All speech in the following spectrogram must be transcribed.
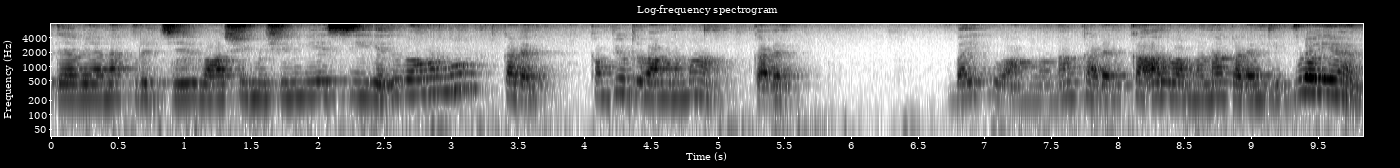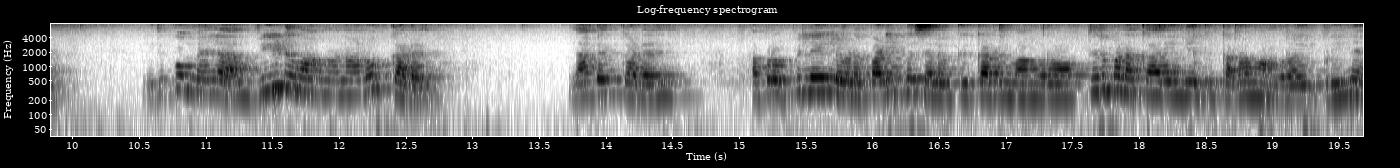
தேவையான ஃப்ரிட்ஜு வாஷிங் மிஷின் ஏசி எது வாங்கணுமோ கடன். கம்ப்யூட்டர் வாங்கணுமா? கடன். பைக் வாங்கணும்னா கடன். கார் வாங்கணும்னா கடன். இவ்வளோ ஏன்? இதுக்கும் மேலே வீடு வாங்கணுன்னாலும் கடன். நகை கடன் அப்புறம் பிள்ளைகளோட படிப்பு செலவுக்கு கடன் வாங்குகிறோம் திருமண காரியங்களுக்கு கடன் வாங்குகிறோம் இப்படின்னு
